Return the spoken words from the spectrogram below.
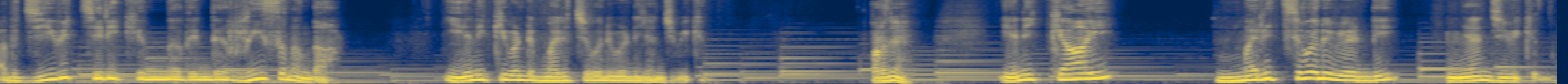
അപ്പം ജീവിച്ചിരിക്കുന്നതിന്റെ റീസൺ എന്താ? എനിക്ക് വേണ്ടി മരിച്ചവന് വേണ്ടി ഞാൻ ജീവിക്കുന്നു. പറഞ്ഞേ? എനിക്കായി മരിച്ചവന് വേണ്ടി ഞാൻ ജീവിക്കുന്നു.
